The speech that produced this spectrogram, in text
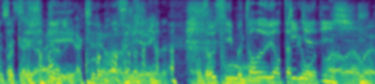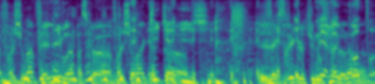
c'est sympa. allez, accélère. Là aussi, il me tarde de lire ta bio. Ah ouais, ouais, franchement, fais un livre, hein, parce que franchement, Qui quand, qu'a euh, dit les extraits que tu nous fais de là. rencontres.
